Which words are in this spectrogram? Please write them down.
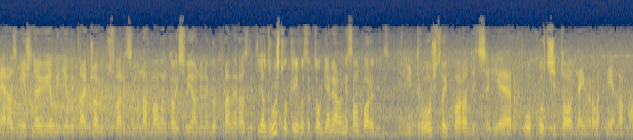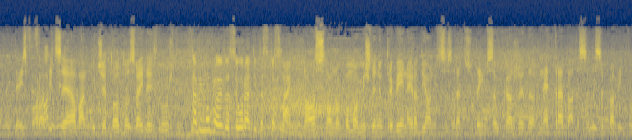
Ne razmišljaju je li, je li taj čovjek u stvari samo normalan kao i svi oni, nego prave razlike. Je li društvo krivo za to, generalno, ne samo porodice? I društvo i porodice, jer u kući to najvjerovatnije normalno ide iz porodice porodice, a van kuće to, to sve ide iz društva. Šta bi moglo da se uradi da se to smanji? Na osnovno, po mojom mišljenju, tribine i radionice za decu, da im se ukaže da ne treba da se da se pravi tu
